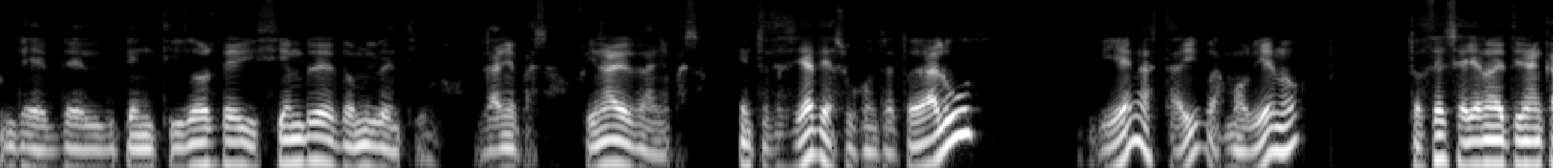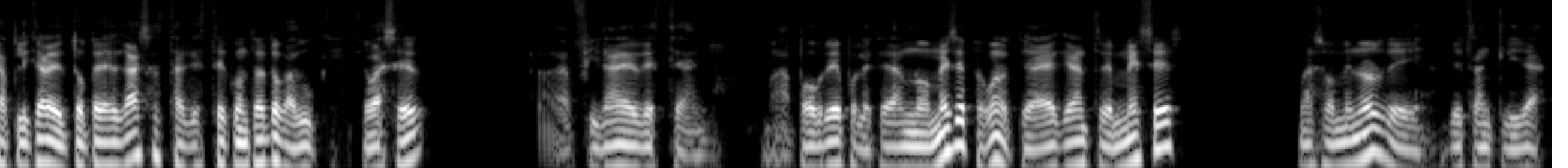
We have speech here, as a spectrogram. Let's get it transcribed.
desde el 22 de diciembre de 2021, del año pasado, finales del año pasado. Entonces ella tenía su contrato de la luz, Bien, hasta ahí, vamos bien, ¿no? Entonces ella no le tenían que aplicar el tope del gas hasta que este contrato caduque, que va a ser a finales de este año. A pobre, pues le quedan unos meses, pero bueno, todavía quedan tres meses más o menos de, tranquilidad.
